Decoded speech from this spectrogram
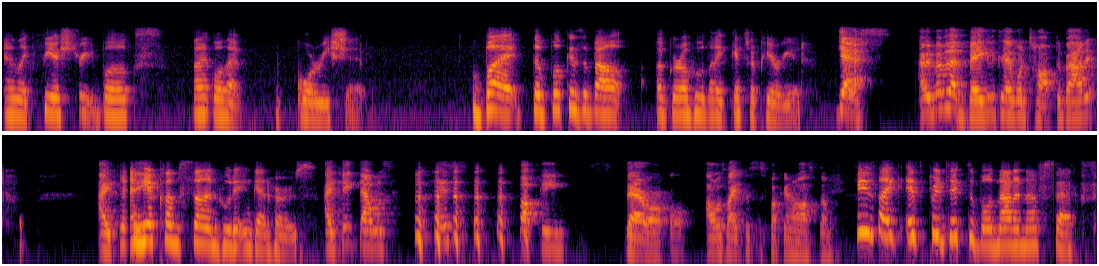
and like Fear Street books. I like all that gory shit. But the book is about a girl who like gets her period, Yes, I remember that vaguely because everyone talked about it. I think, and here comes Sun who didn't get hers. I think that was his fucking hysterical. I was like, this is fucking awesome. He's like, it's predictable, not enough sex.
